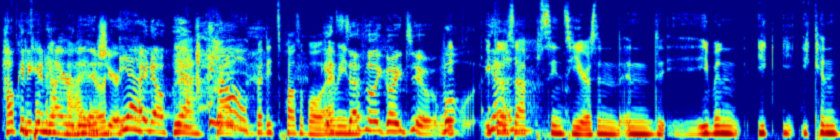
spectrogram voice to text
How can It it, get can go higher, than this year? Yeah. I know. Yeah, I but, know. it- but it's possible. it's I mean, definitely going to. Well, it, it goes up since years, and and even you, you you can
